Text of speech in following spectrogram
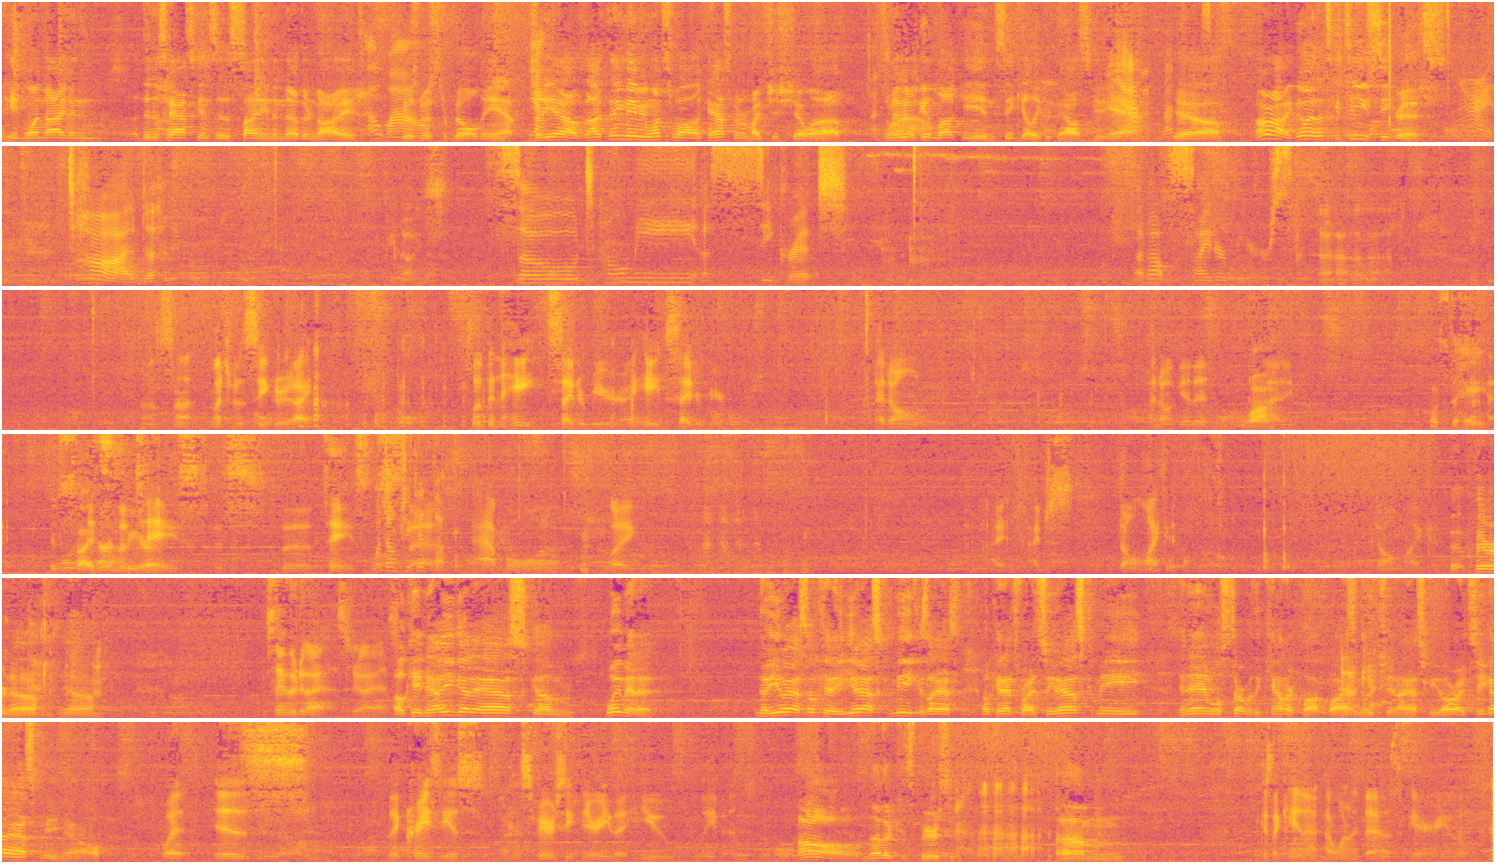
He one night, and Dennis Haskins did a signing another night. Oh, wow. He was Mr. Belding. Yeah. So Yeah. yeah, I think maybe once in a while a cast member might just show up. So maybe I'll get lucky and see Kelly Kapowski. Yeah. that'd Yeah. awesome. All right, go ahead. Let's continue secrets. All right. Todd. Be nice. So tell me a secret about cider beers. Well, it's not much of a secret. I flippin' hate cider beer. I hate cider beer. I don't. I don't get it. Why? I- What's the hate? It's cider it's and the beer. taste. It's the taste. What don't you get, That Apple, like. I I just don't like it. I don't like it. Fair enough. Yeah. So who do I ask? Do I ask? Okay, now you got to ask. Um, wait a minute. No, you ask. Okay, you ask me because I asked. Okay, that's right. So you ask me, and then we'll start with the counterclockwise, in Okay. which then I ask you. All right. So you got to ask me now. What is the craziest conspiracy theory that you believe in? Oh, another conspiracy. um, Because I can't. I wanted to ask Gary,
